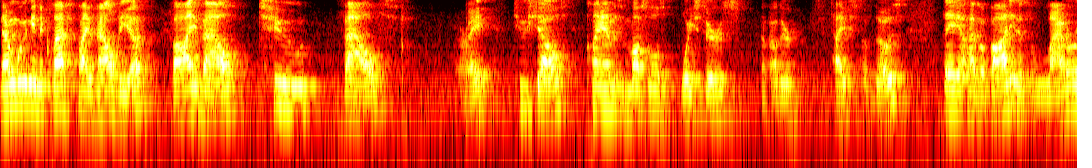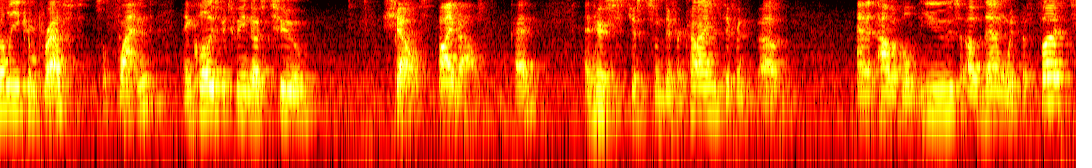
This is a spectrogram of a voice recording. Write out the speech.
now we're moving into class bivalvia. Bivalve, two valves, all right? Two shells, clams, mussels, oysters, and other types of those. They have a body that's laterally compressed, so flattened, and closed between those two shells, bivalve, okay? And here's just some different kinds, different uh, anatomical views of them with the foot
